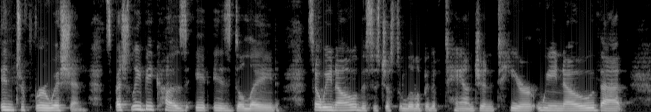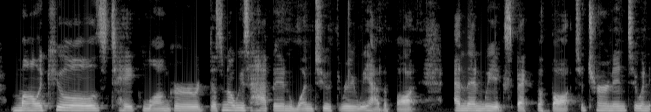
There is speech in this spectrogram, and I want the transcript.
into fruition, especially because it is delayed. So we know this is just a little bit of tangent here. We know that molecules take longer. It doesn't always happen. One, two, three, we have a thought. And then we expect the thought to turn into an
